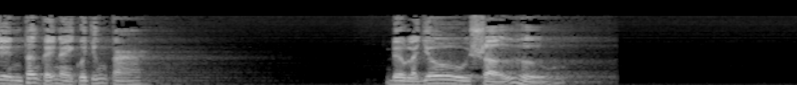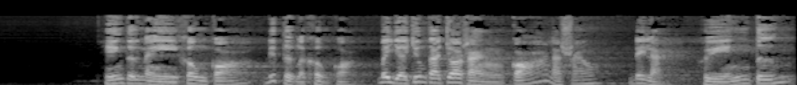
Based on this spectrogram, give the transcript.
trên thân thể này của chúng ta, đều là vô sở hữu. Hiện tượng này không có, đích thực là không có. Bây giờ chúng ta cho rằng có là sao? Đây là huyện tướng.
